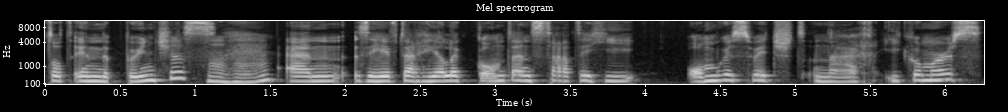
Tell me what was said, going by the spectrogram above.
tot in de puntjes. Mhm. En ze heeft daar hele contentstrategie omgeswitcht naar e-commerce.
